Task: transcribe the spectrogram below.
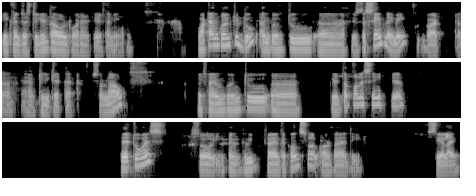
you can just delete the old one and create the new one. What I'm going to do, I'm going to uh, use the same naming, but uh, I have deleted that. So now, if I'm going to uh, create the policy here, there are two ways. So you can do it via the console or via the CLI.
